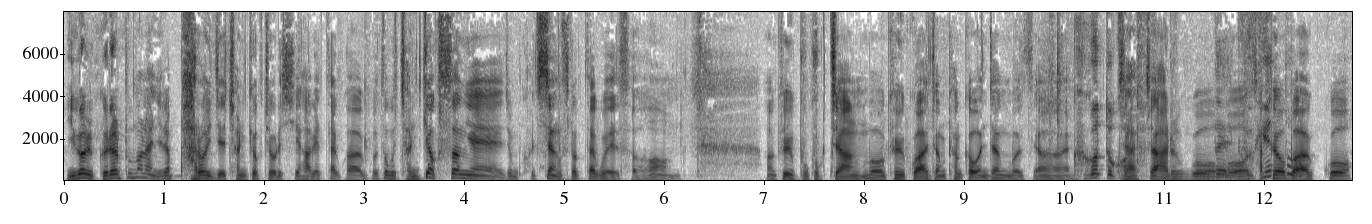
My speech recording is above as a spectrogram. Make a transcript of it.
이걸 그럴 뿐만 아니라 바로 이제 전격적으로 시행하겠다고 하고 또 그 전격성에 좀 거치장스럽다고 해서 어, 교육부 국장, 뭐 교육과정 평가원장 뭐 어, 그것도 자, 자르고 네, 뭐 사표 받고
